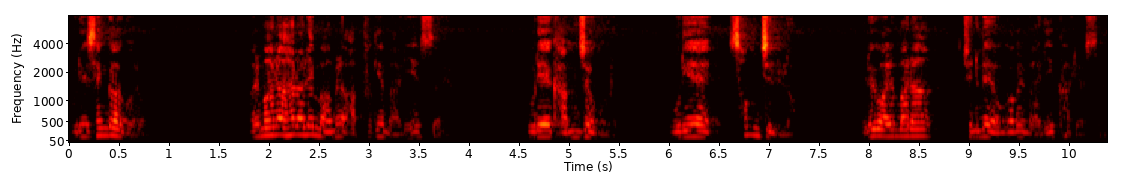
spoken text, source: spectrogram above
우리 생각으로 얼마나 하나님 마음을 아프게 많이 했어요. 우리의 감정으로, 우리의 성질로 우리가 얼마나 주님의 영광을 많이 가렸어요.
